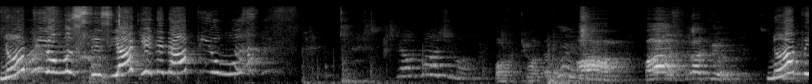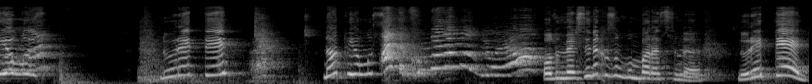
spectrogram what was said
Ne yapıyorsunuz siz ya? Gene ne yapıyorsunuz? Yaklaşma. Bak bak. Aa! Bak ıslık atıyor. Ne yapıyorsunuz? Nurettin. Ne yapıyorsunuz? Anne kumbara mı alıyor ya? Oğlum versene kızın kumbarasını. Nurettin.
